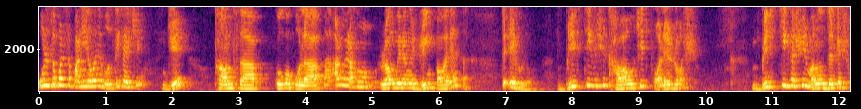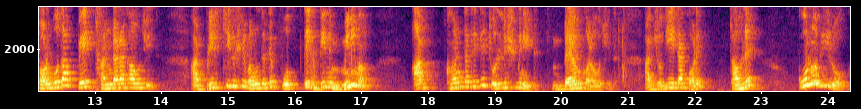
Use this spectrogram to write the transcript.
উল্টো পাল্টা পানীয় মানে বলতে চাইছে যে থামস আপ কোকো কোলা বা আরও এরকম রং বেরঙের ড্রিঙ্ক পাওয়া যায় না? তো এগুলো। বৃশ্চিক রাশি খাওয়া উচিত ফলের রস। বৃশ্চিক রাশির মানুষদেরকে সর্বদা পেট ঠান্ডা রাখা উচিত। আর বৃশ্চিক রাশির মানুষদেরকে প্রত্যেক দিন মিনিমাম আধ ঘণ্টা থেকে চল্লিশ মিনিট ব্যায়াম করা উচিত। আর যদি এটা করে, তাহলে কোনো ভি রোগ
